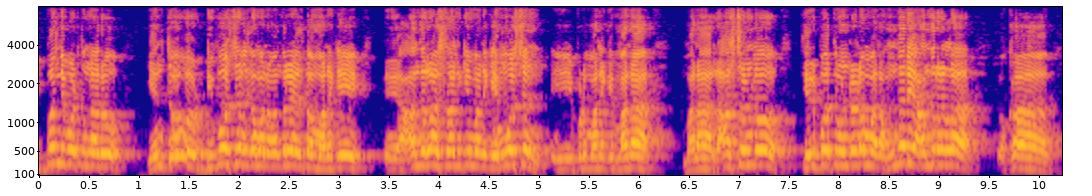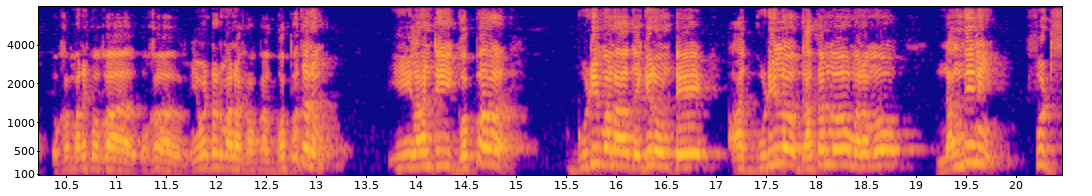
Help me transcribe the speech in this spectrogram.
ఇబ్బంది పడుతున్నారు. ఎంతో డివోషనల్గా మనం అందరం వెళ్తాం. మనకి ఆంధ్ర రాష్ట్రానికి మనకి ఎమోషన్ ఇప్పుడు మనకి మన మన రాష్ట్రంలో తిరుపతి ఉండడం మన అందరి ఆంధ్రలో ఒక ఒక మనకు ఒక ఒక ఏమంటారు మనకు ఒక గొప్పతనం. ఇలాంటి గొప్ప గుడి మన దగ్గర ఉంటే ఆ గుడిలో గతంలో మనము నందిని ఫుడ్స్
